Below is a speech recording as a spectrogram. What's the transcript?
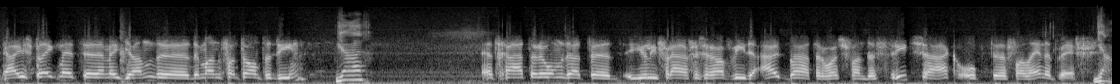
Nou, je spreekt met, eh, met Jan, de, de man van Tante Dien. Ja. Het gaat erom dat eh, jullie vragen zich af wie de uitbater was van de frietzaak op de Van Lennepweg. Ja.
